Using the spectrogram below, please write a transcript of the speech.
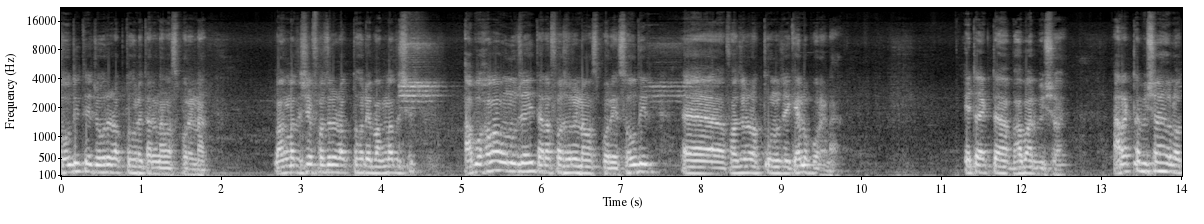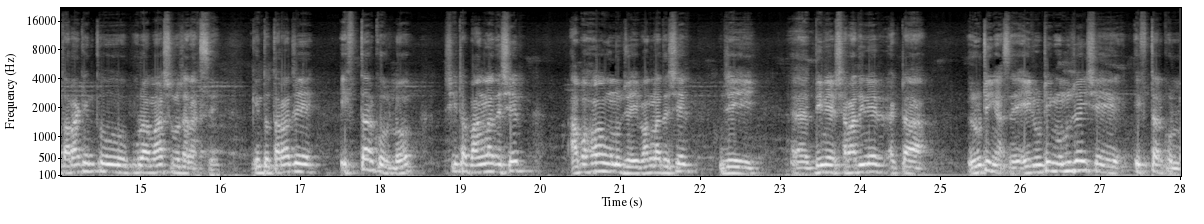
সৌদিতে জোহরের রক্ত হলে তারা নামাজ পড়ে না। বাংলাদেশে ফজরের রক্ত হলে বাংলাদেশের আবহাওয়া অনুযায়ী তারা ফজরের নামাজ পড়ে। সৌদির ফজরের রক্ত অনুযায়ী কেন পড়ে না? এটা একটা ভাবার বিষয়। আর একটা বিষয় হলো তারা কিন্তু পুরা মাস রোজা রাখছে। কিন্তু তারা যে ইফতার করল সেটা বাংলাদেশের আবহাওয়া অনুযায়ী বাংলাদেশের আহ, দিনের সারাদিনের একটা রুটিন আছে এই রুটিন অনুযায়ী সে ইফতার করল।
